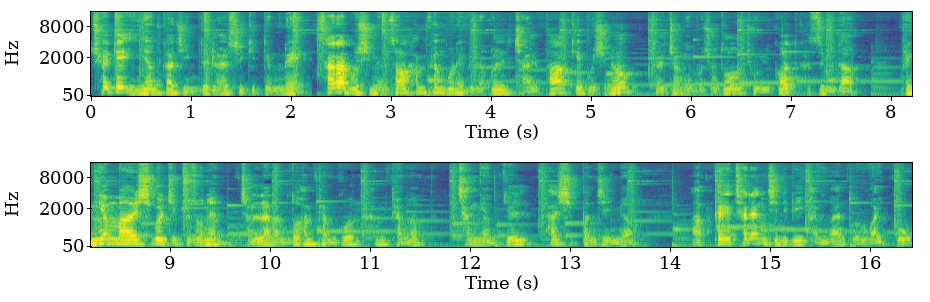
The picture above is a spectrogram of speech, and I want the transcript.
최대 2년까지 임대를 할 수 있기 때문에 살아보시면서 한평군의 매력을 잘 파악해 보신 후 결정해 보셔도 좋을 것 같습니다. 백년마을 시골집 주소는 전라남도 한평군 한평읍 장년길 80번지이며 앞에 차량 진입이 가능한 도로가 있고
